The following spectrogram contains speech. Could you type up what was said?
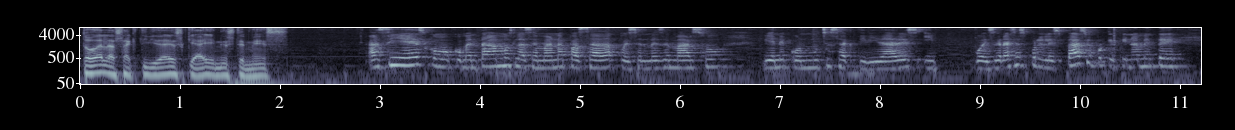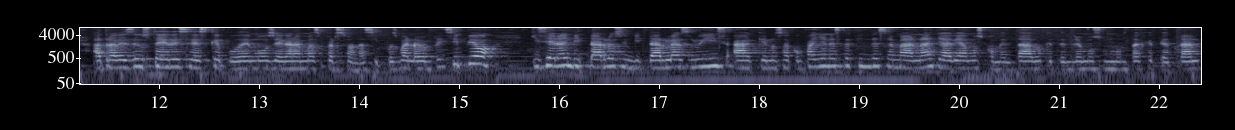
todas las actividades que hay en este mes. Así es, como comentábamos la semana pasada, pues el mes de marzo viene con muchas actividades y pues gracias por el espacio, porque finalmente a través de ustedes es que podemos llegar a más personas. Y pues bueno, en principio Quisiera invitarlos, invitarlas, Luis, a que nos acompañen este fin de semana. Ya habíamos comentado que tendremos un montaje teatral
